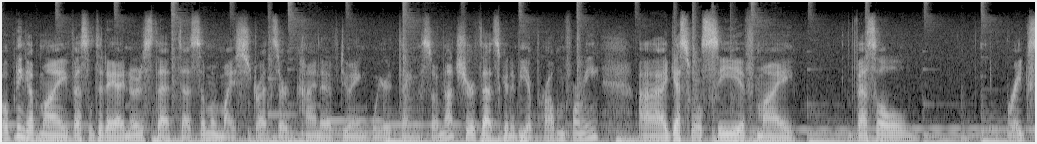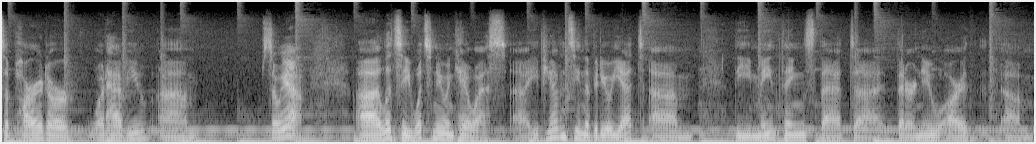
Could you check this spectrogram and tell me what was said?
opening up my vessel today, I noticed that uh, some of my struts are kind of doing weird things. So I'm not sure if that's going to be a problem for me. Uh, I guess we'll see if my vessel breaks apart or what have you. Um, so yeah, uh, let's see what's new in kOS. Uh, if you haven't seen the video yet, um, the main things that uh, that are new are um,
